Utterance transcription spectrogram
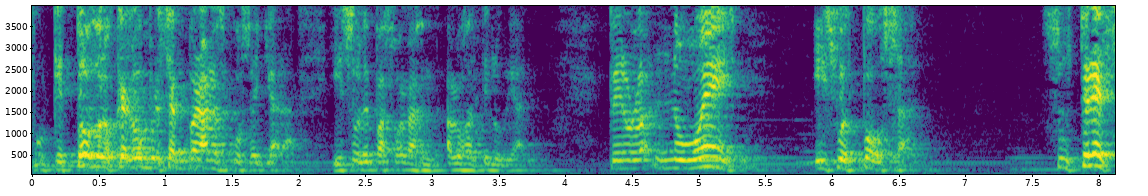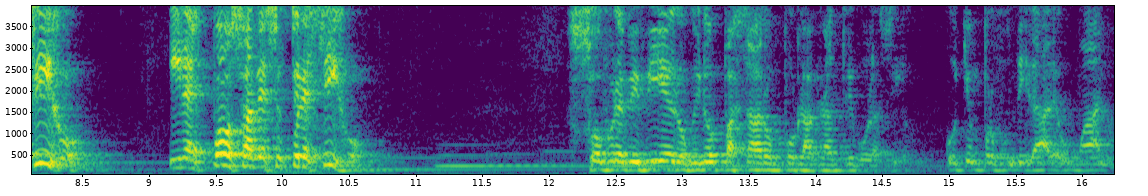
Porque todo lo que el hombre sembrara se cosechará. Y eso le pasó a, los antiluvianos. Pero la- Noé y su esposa, sus tres hijos y la esposa de sus tres hijos, sobrevivieron y no pasaron por la gran tribulación. Escuchen profundidades humanas,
